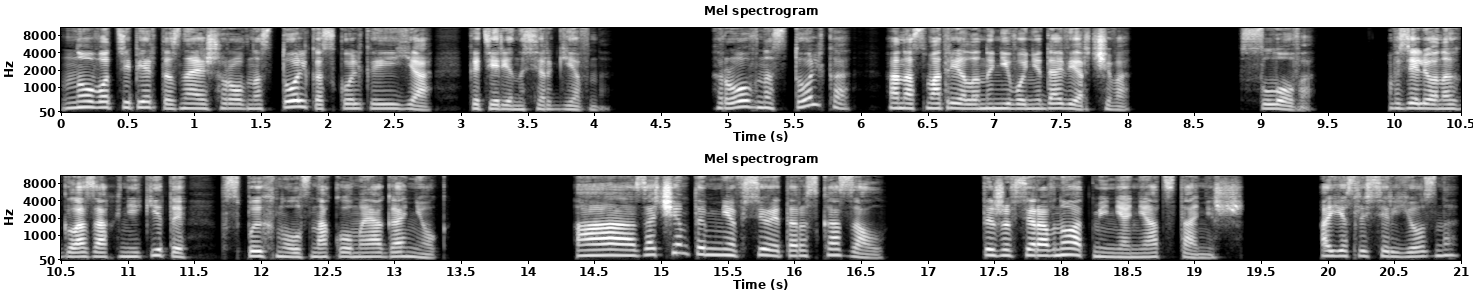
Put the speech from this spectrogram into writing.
Но вот теперь ты знаешь ровно столько, сколько и я, Катерина Сергеевна. Ровно столько? Она смотрела на него недоверчиво. Слово. В зеленых глазах Никиты вспыхнул знакомый огонек. «А зачем ты мне все это рассказал? Ты же все равно от меня не отстанешь. А если серьезно?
